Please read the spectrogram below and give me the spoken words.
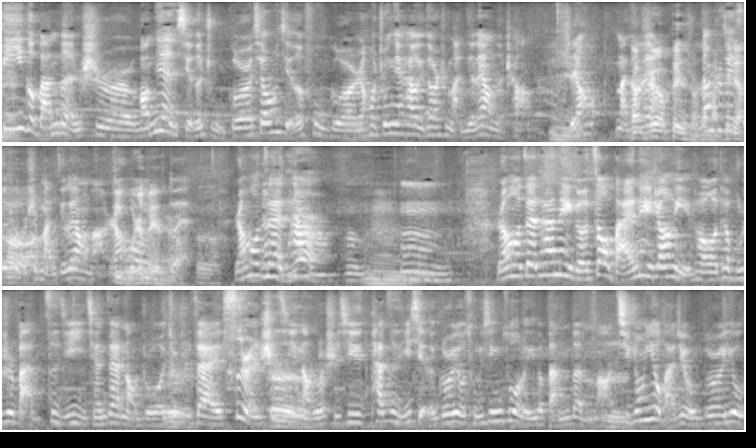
第一个版本是王健写的主歌，肖荣写的副歌，然后中间还有一段是马吉亮的唱，然后马吉当时亮贝斯手当时贝手是马吉亮嘛，然第五后对，然后在他嗯嗯。然后在他那个造白那张里头，他不是把自己以前在脑浊，就是在四人时期、嗯脑浊时期，他自己写的歌又重新做了一个版本嘛，其中又把这首歌又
